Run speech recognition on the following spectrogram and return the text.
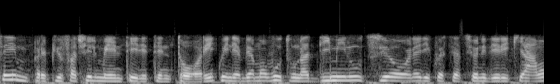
sempre più facilmente i detentori, quindi abbiamo avuto una diminuzione di queste azioni di richiamo.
